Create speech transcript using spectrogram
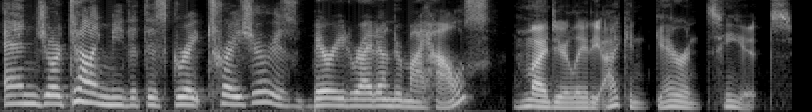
And you're telling me that this great treasure is buried right under my house? My dear lady, I can guarantee it.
